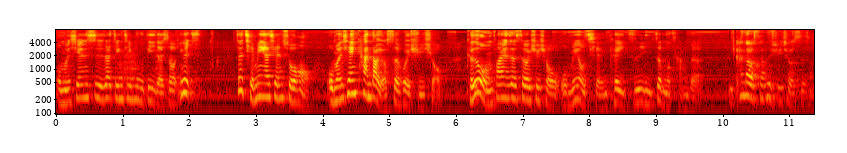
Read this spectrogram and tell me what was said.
我们先是在经济目的的时候，因为在前面应该先说哦，我们先看到有社会需求，可是我们发现这社会需求，我没有钱可以支应这么长的。你看到社会需求是什么？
